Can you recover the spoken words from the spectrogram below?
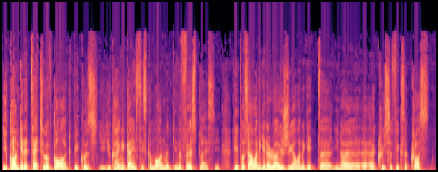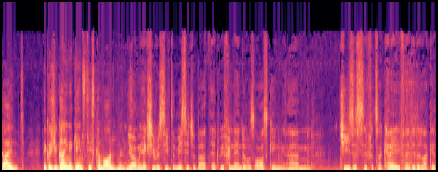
you can't get a tattoo of God because you, you're going against His commandment in the first place. You, people say, "I want to get a rosary, I want to get uh, you know a, a- a crucifix, a cross." Don't, because you're going against His commandment. Yeah, we actually received a message about that where Fernanda was asking um, Jesus if it's okay if they did it like a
